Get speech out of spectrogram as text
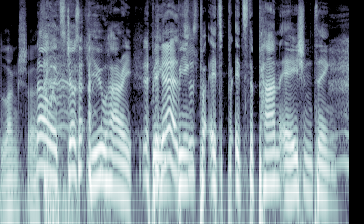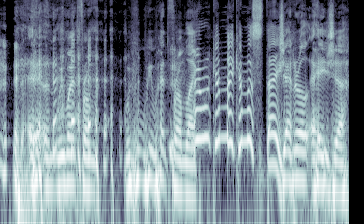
Langstrasse. No, it's just you, Harry. Being, Yeah, it's being just- pa- it's it's the pan Asian thing, and we went from we, we went from like Everyone can make a mistake. general Asia.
